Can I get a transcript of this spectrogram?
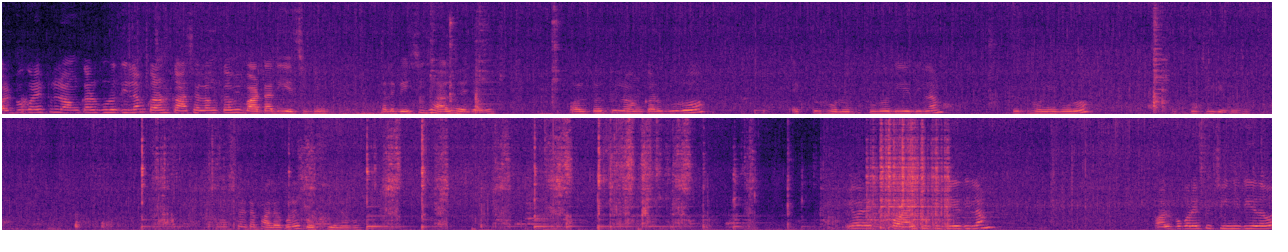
অল্প করে একটু লঙ্কার গুঁড়ো দিলাম, কারণ কাঁচা লঙ্কা আমি বাটা দিয়েছি কিন্তু, তাহলে বেশি ঝাল হয়ে যাবে। অল্প একটু লঙ্কার গুঁড়ো, একটু হলুদ গুঁড়ো দিয়ে দিলাম, একটু ধনে গুঁড়ো। একটু জিরে গুঁড়ো মশলাটা ভালো করে কষিয়ে নেব। এবার একটু কড়াইশুটি দিয়ে দিলাম। অল্প করে একটু চিনি দিয়ে দেবো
